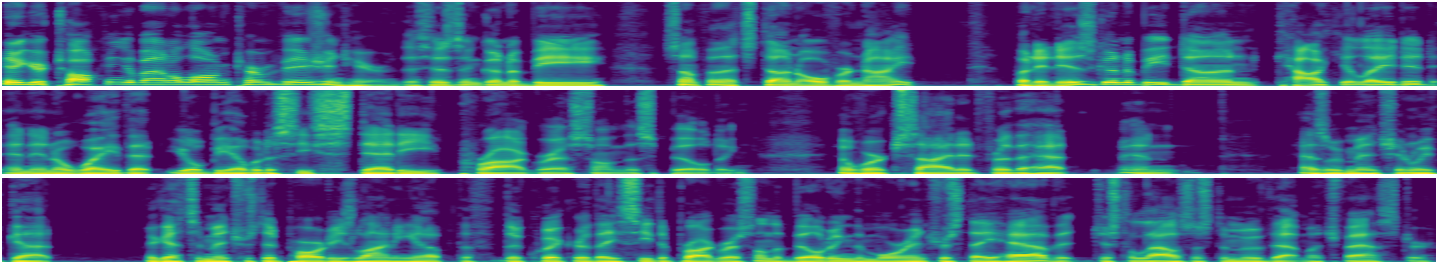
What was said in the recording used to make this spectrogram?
you know, you're talking about a long-term vision here. This isn't going to be something that's done overnight, but it is going to be done calculated and in a way that you'll be able to see steady progress on this building, and we're excited for that. And as we mentioned, we've got we've got some interested parties lining up. The, the quicker they see the progress on the building, the more interest they have. It just allows us to move that much faster.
